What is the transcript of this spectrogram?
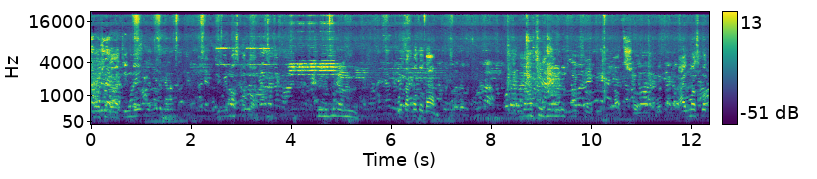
ছয়শো টাকা চিংড়ি। চিংড়ি মাছ কত? ওটা কত দাম? সাতশো। মাছ কত?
